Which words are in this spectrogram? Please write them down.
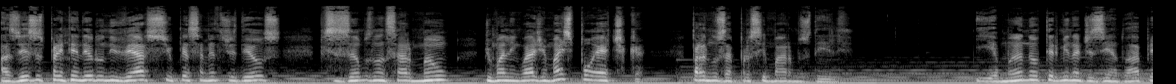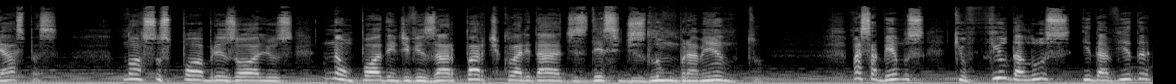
Às vezes, para entender o universo e o pensamento de Deus, precisamos lançar mão de uma linguagem mais poética para nos aproximarmos dele. E Emmanuel termina dizendo, abre aspas, nossos pobres olhos não podem divisar particularidades desse deslumbramento, mas sabemos que o fio da luz e da vida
